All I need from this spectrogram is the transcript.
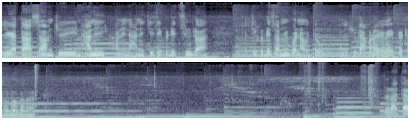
ही आता असं आमची न्हाणी आणि न्हाणीची तिकडे चुला तिकडेच आम्ही बनवतो. आणि लाकडा वगैरे इकडे ठेवलो बघा. तर आता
